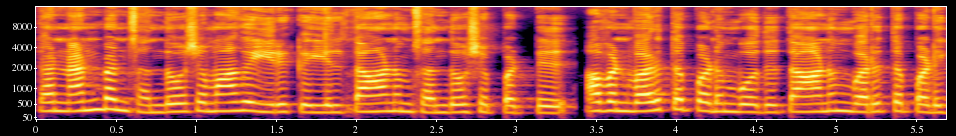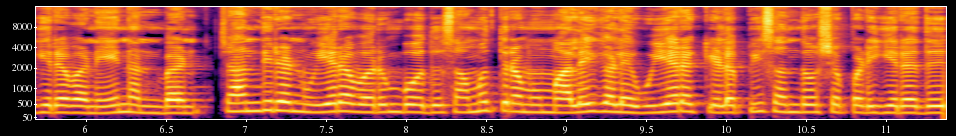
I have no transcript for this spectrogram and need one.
தன் நண்பன் சந்தோஷமாக இருக்கையில் தானும் சந்தோஷப்பட்டு அவன் வருத்தப்படும் போது தானும் வருத்தப்படுகிறவனே நண்பன். சந்திரன் உயர வரும்போது சமுத்திரமும் அலைகளை உயர கிளப்பி சந்தோஷப்படுகிறது.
